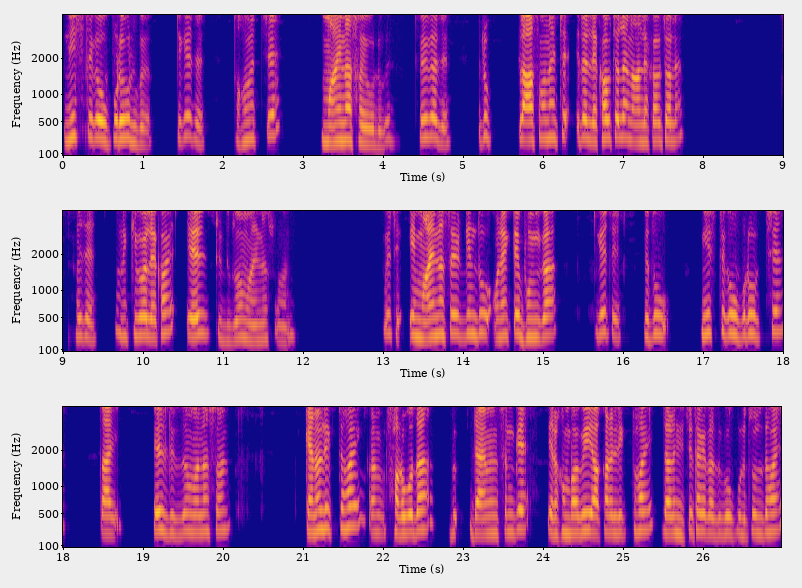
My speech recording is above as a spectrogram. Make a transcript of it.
নিচ থেকে উপরে উঠবে, ঠিক আছে? তখন হচ্ছে মাইনাস হয়ে উঠবে, ঠিক আছে? একটু প্লাস মানে হচ্ছে এটা লেখাও চলে, না লেখাও চলে। ঠিক আছে? মানে কীভাবে লেখা হয়? L to to minus one ঠিক আছে? এই মাইনাসের কিন্তু অনেকটাই ভূমিকা ঠিক আছে? যেহেতু নিচ থেকে উপরে উঠছে, তাই এল টু মাইনাস ওয়ান কেন লিখতে হয়? কারণ সর্বদা ডাইমেনশনকে এরকমভাবেই আকারে লিখতে হয়। যারা নিচে থাকে তাদেরকে উপরে তুলতে হয়।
